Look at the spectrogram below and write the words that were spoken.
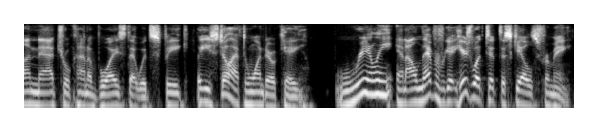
unnatural kind of voice that would speak, but you still have to wonder, okay. Really? And I'll never forget. Here's what tipped the scales for me.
